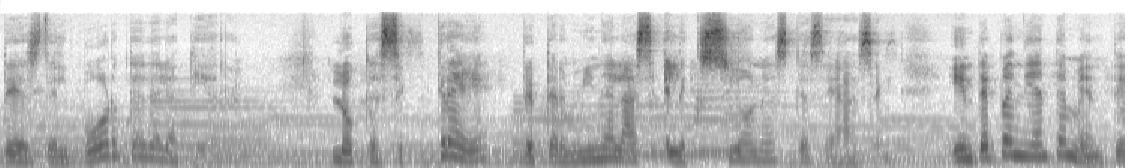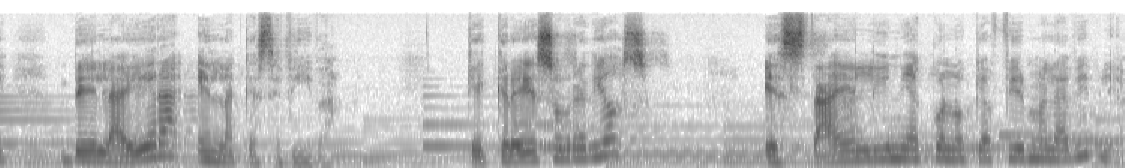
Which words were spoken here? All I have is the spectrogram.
desde el borde de la Tierra. Lo que se cree determina las elecciones que se hacen, independientemente de la era en la que se viva. ¿Qué crees sobre Dios? ¿Está en línea con lo que afirma la Biblia?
